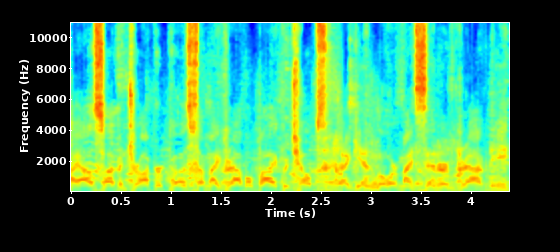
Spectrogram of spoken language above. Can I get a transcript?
I also have a dropper post on my gravel bike, which helps, again, lower my center of gravity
